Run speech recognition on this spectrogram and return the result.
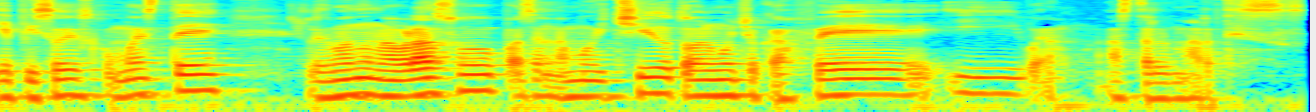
y episodios como este. Les mando un abrazo, pásenla muy chido, tomen mucho café y bueno, hasta el martes.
